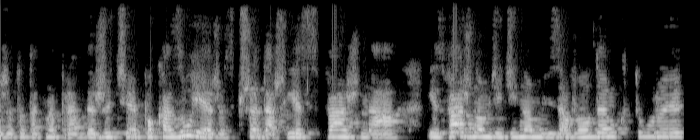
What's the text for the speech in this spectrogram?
że to tak naprawdę życie pokazuje, że sprzedaż jest ważna, jest ważną dziedziną i zawodem, który,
